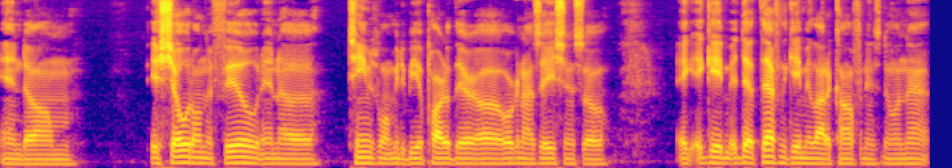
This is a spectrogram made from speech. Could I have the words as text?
and um, it showed on the field, and uh, teams want me to be a part of their uh, organization, so it, it gave me it definitely gave me a lot of confidence doing that.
